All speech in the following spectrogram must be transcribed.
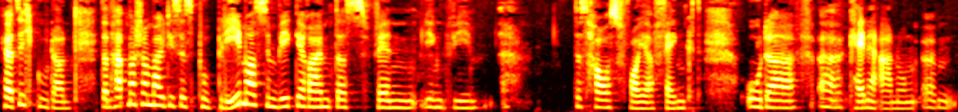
hört sich gut an. Dann hat man schon mal dieses Problem aus dem Weg geräumt, dass wenn irgendwie äh, das Haus Feuer fängt oder äh, keine Ahnung, ähm,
